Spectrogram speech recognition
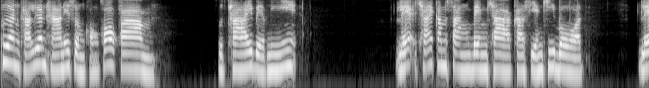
เพื่อนๆค่ะเลื่อนหาในส่วนของข้อความ สุดท้ายแบบนี้ และใช้คำสั่งแบ่งฉากค่ะเสียงคีย์บอร์ด และ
